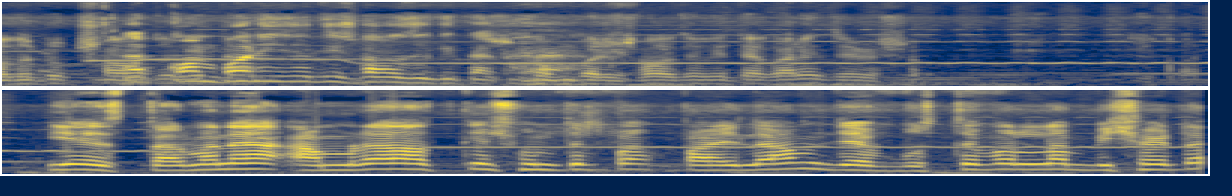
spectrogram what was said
যতটুকু কোম্পানি যদি সহযোগিতা কোম্পানি সহযোগিতা করে যে। ইয়েস তার মানে আমরা আজকে শুনতে পাইলাম যে বুঝতে পারলাম বিষয়টা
